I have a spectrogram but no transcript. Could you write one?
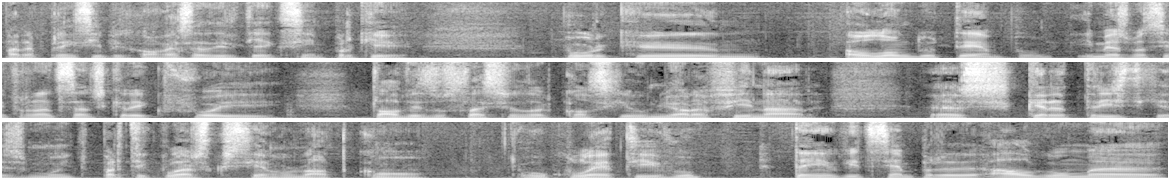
para princípio de conversa, diria que sim. Porquê? Porque ao longo do tempo, e mesmo assim Fernando Santos creio que foi talvez o selecionador que conseguiu melhor afinar as características muito particulares de Cristiano Ronaldo com o coletivo, tem havido sempre alguma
